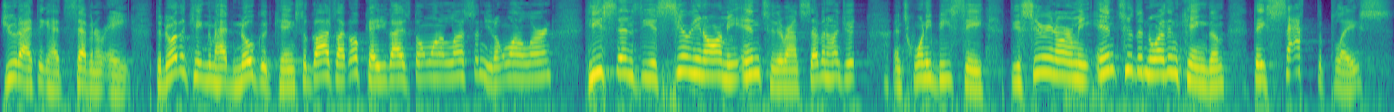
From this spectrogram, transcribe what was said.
Judah, I think, had seven or eight. The northern kingdom had no good kings. So God's like, okay, you guys don't want to listen? You don't want to learn? He sends the Assyrian army into, around 720 BC, the Assyrian army into the northern kingdom. They sack the place.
